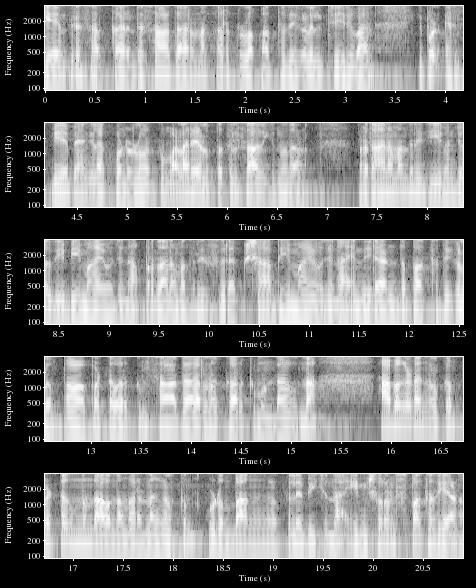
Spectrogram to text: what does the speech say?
കേന്ദ്ര സർക്കാരിന്റെ സാധാരണക്കാർക്കുള്ള പദ്ധതികളിൽ ചേരുവാൻ ഇപ്പോൾ എസ് ബി ഐ ബാങ്കിൽ അക്കൗണ്ട് ഉള്ളവർക്ക് വളരെ എളുപ്പത്തിൽ സാധിക്കുന്നതാണ്. പ്രധാനമന്ത്രി ജീവൻ ജ്യോതി ഭീമാ യോജന പ്രധാനമന്ത്രി സുരക്ഷാ ഭീമാ യോജന എന്നീ രണ്ട് പദ്ധതികളും പാവപ്പെട്ടവർക്കും സാധാരണക്കാർക്കും ഉണ്ടാകുന്ന അപകടങ്ങൾക്കും പെട്ടെന്നുണ്ടാകുന്ന മരണങ്ങൾക്കും കുടുംബാംഗങ്ങൾക്ക് ലഭിക്കുന്ന ഇൻഷുറൻസ് പദ്ധതിയാണ്.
